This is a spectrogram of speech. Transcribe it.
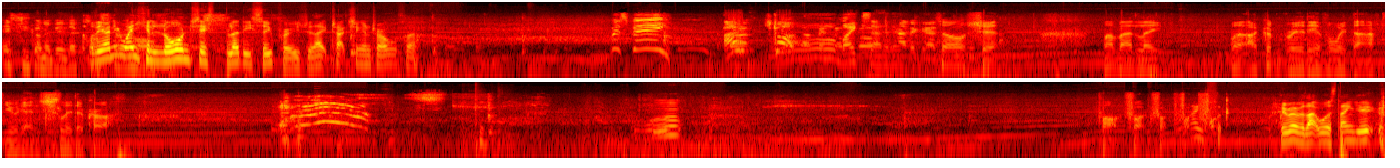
This is going to be the. Well, the only way you can launch this bloody Supra is without traction control, so. Crispy! Uh, oh, Scott! Oh, Mike's out of there. Have. Oh shit. My bad, late. Well, I couldn't really avoid that after you were getting slid across. Whoop. Fuck, fuck, fuck, fuck, fuck. Whoever that was, thank you.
